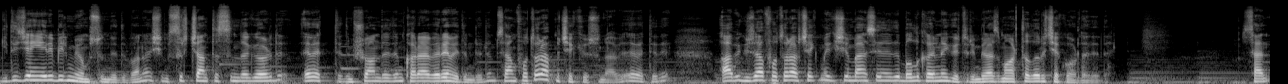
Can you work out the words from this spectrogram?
Gideceğin yeri bilmiyor musun dedi bana. Şimdi sırt çantasında gördü. Evet dedim şu an dedim karar veremedim dedim. Sen fotoğraf mı çekiyorsun abi? Evet dedi. Abi güzel fotoğraf çekmek için ben seni dedi balık haline götüreyim. Biraz martaları çek orada dedi. Sen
